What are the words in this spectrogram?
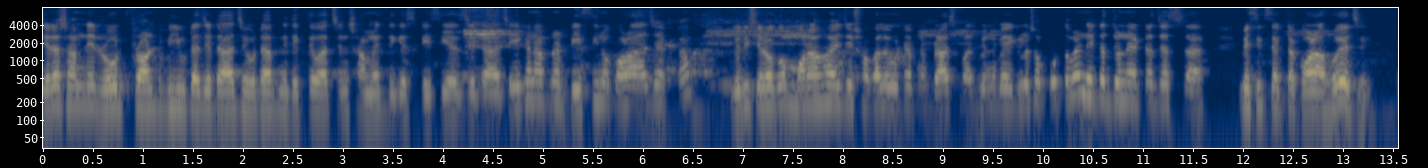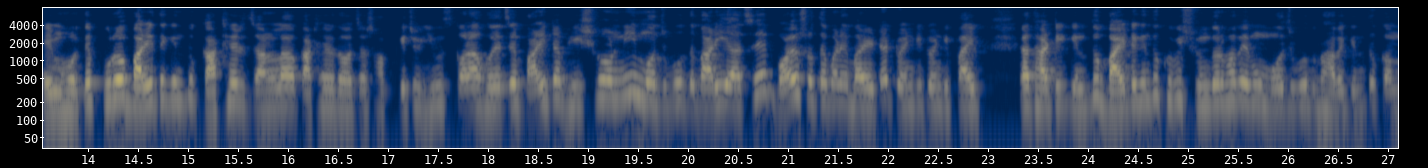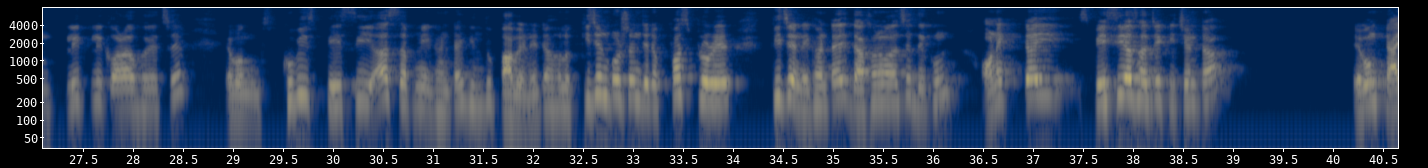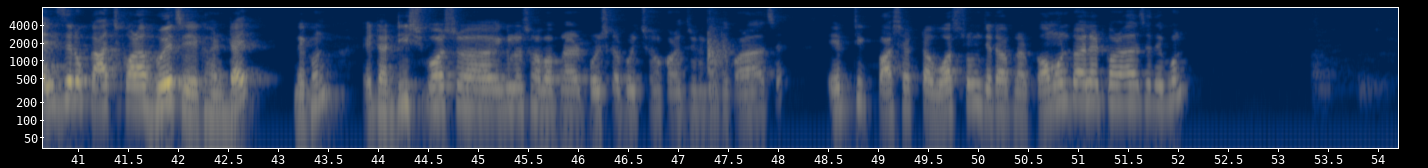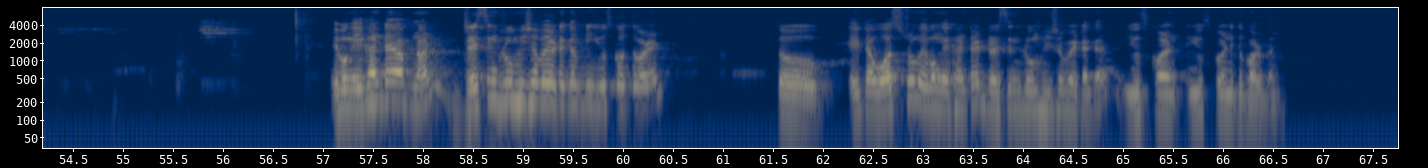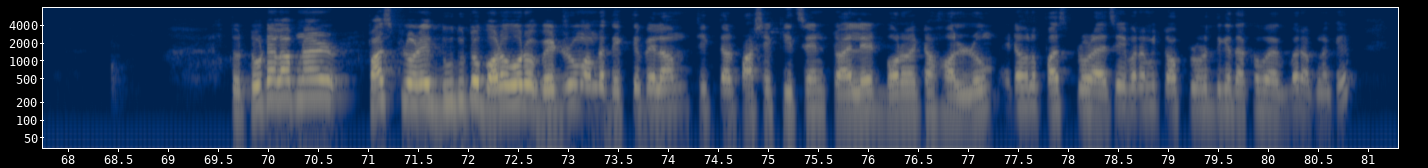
যেটা সামনে রোড ফ্রন্ট ভিউটা যেটা আছে, ওটা আপনি দেখতে পাচ্ছেন। সামনের দিকে স্পেসিয়াস যেটা আছে। এখানে আপনার বেসিনও করা আছে একটা। যদি সেরকম মনে হয় যে সকালে উঠে আপনি ব্রাশ মাজবেন বা এগুলো সব করতে পারেন, এটার জন্য একটা জাস্ট বেসিক্স একটা করা হয়েছে। এই মুহূর্তে পুরো বাড়িতে কিন্তু কাঠের জানলা, কাঠের দরজা সবকিছু ইউজ করা হয়েছে। বাড়িটা ভীষণই মজবুত বাড়ি আছে। বয়স হতে পারে বাড়িটা টোয়েন্টি টোয়েন্টি ফাইভ থার্টি কিন্তু বাড়িটা কিন্তু খুবই সুন্দরভাবে এবং মজবুত ভাবে কিন্তু কমপ্লিটলি করা হয়েছে। এবং খুবই স্পেসিয়াস আপনি এখানটায় কিন্তু পাবেন। এটা হলো কিচেন পোর্শন যেটা ফার্স্ট ফ্লোরের কিচেন এখানটায় দেখানো আছে। দেখুন, অনেকটাই স্পেসিয়াস আছে কিচেনটা এবং টাইলসেরও কাজ করা হয়েছে এখানটায়। দেখুন, এটা ডিশ ওয়াশ এগুলো সব আপনার পরিষ্কার পরিচ্ছন্ন করার জন্য এখানটা করা আছে। এর ঠিক পাশে একটা ওয়াশরুম যেটা আপনার কমন টয়লেট করা আছে, দেখুন। এবং এখানটায় আপনার ড্রেসিং রুম হিসাবে এটাকে আপনি ইউজ করতে পারেন। তো এটা ওয়াশরুম এবং এখানটায় ড্রেসিং রুম হিসেবে এটাকে ইউজ করেন ইউজ করে নিতে পারবেন। তো টোটাল আপনার ফার্স্ট ফ্লোরে দু দুটো বড় বড় বেডরুম আমরা দেখতে পেলাম। ঠিক তার পাশে কিচেন টয়লেট বড় একটা হল রুম এটা হলো ফার্স্ট ফ্লোর আছে। এবার আমি টপ ফ্লোরের দিকে দেখাবো একবার আপনাকে।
